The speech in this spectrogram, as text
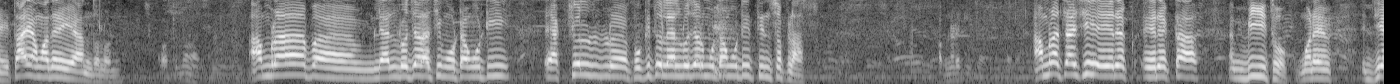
নেই তাই আমাদের এই আন্দোলন। আমরা ল্যান্ড রোজার আছি মোটামুটি অ্যাকচুয়াল প্রকৃত ল্যান্ড রোজার মোটামুটি তিনশো প্লাস? আমরা চাইছি এর এর একটা বিহিত হোক। মানে যে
